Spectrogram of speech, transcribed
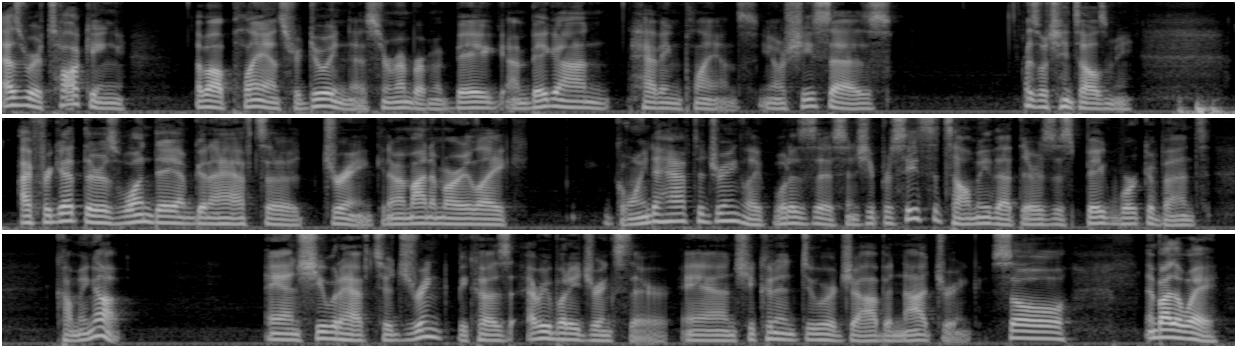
as we are talking about plans for doing this, remember I'm a big I'm big on having plans. You know, she says is what she tells me. I forget there's one day I'm gonna have to drink. And in my mind I'm already like, going to have to drink? Like, what is this? And she proceeds to tell me that there's this big work event coming up. And she would have to drink because everybody drinks there. And she couldn't do her job and not drink. So, and by the way,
